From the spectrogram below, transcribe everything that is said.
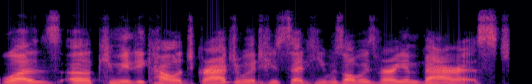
was a community college graduate who said he was always very embarrassed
